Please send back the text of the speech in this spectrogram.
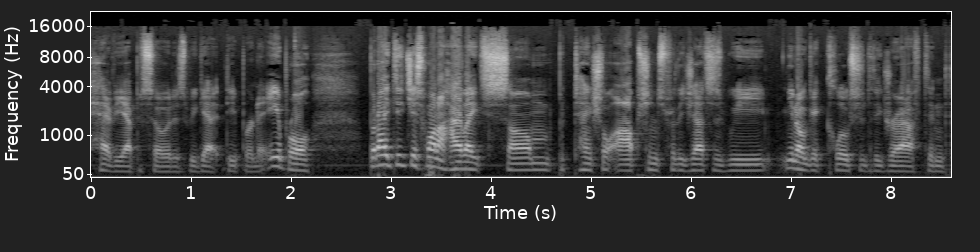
heavy episode as we get deeper into April. But I did just want to highlight some potential options for the Jets as we, you know, get closer to the draft. And,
